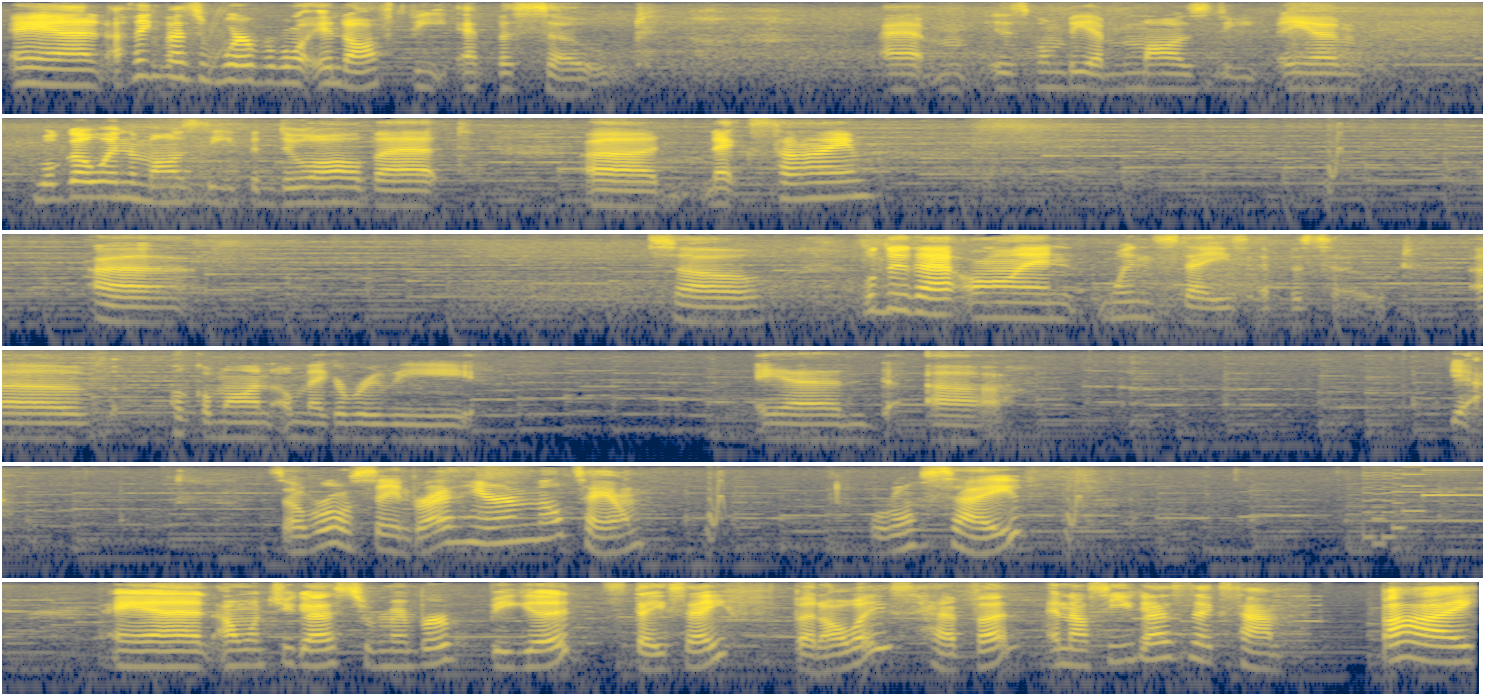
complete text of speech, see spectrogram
And I think that's where we're going to end off the episode. At, is going to be at Mossdeep. And we'll go into Mossdeep and do all that uh, next time. Uh, so we'll do that on Wednesday's episode of Pokemon Omega Ruby and uh, yeah. So we're gonna stand right here in Milltown. We're gonna save. And I want you guys to remember, be good, stay safe, but always have fun. And I'll see you guys next time. Bye.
